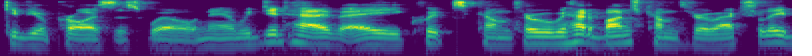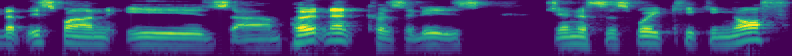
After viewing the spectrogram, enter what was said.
give you a prize as well. Now, we did have a quips come through. We had a bunch come through actually, but this one is um, pertinent because it is Genesis Week kicking off.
